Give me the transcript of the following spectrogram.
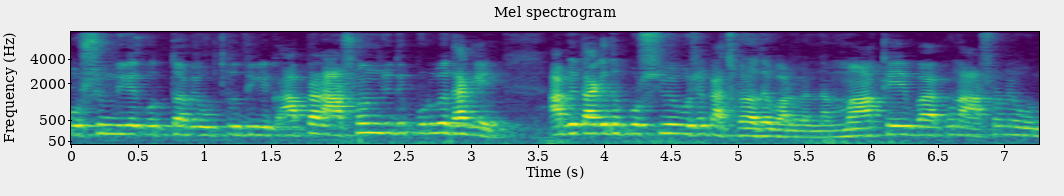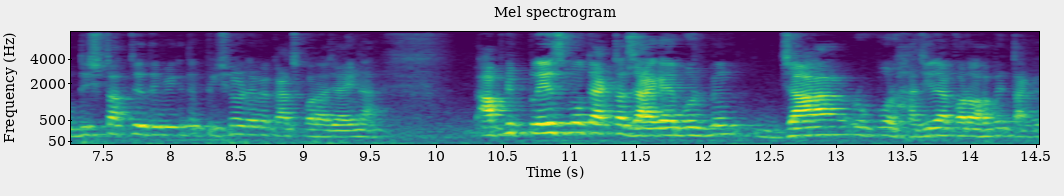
পশ্চিম দিকে করতে হবে, উত্তর দিকে আপনার আসন যদি পূর্বে থাকে, আপনি তাকে তো পশ্চিমে বসে কাজ করাতে পারবেন না। মাকে বা কোনো আসনে উদ্দিষ্টাত্রী দেবীকে তো পিছনে রেখে কাজ করা যায় না। আপনি প্লেস মতো একটা জায়গায় বসবেন, যার উপর হাজিরা করা হবে তাকে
